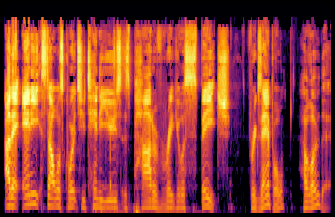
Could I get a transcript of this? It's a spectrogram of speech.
are there any Star Wars quotes you tend to use as part of regular speech? For example, hello there.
